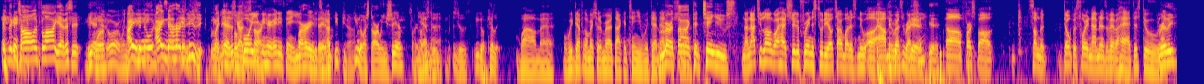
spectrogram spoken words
This nigga tall and fly. Yeah, that's it. He, had won. that I didn't even know. I ain't just never had heard his music. I'm like, yeah, this guy's a Before you star. even hear anything, you, Before I heard you anything, I, tell. you, you know a star when you see him. It's like, oh, Yeah, this man. dude, this dude, he gonna kill it. Wow, man. Well, we definitely gonna make sure the marathon continue with that. The marathon sure. continues. Now, not too long ago, I had Suga Free in the studio talking about his new uh, album, Resurrection. Yeah, Uh, first of all, some of the dopest 49 minutes I've ever had. This dude. Really?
